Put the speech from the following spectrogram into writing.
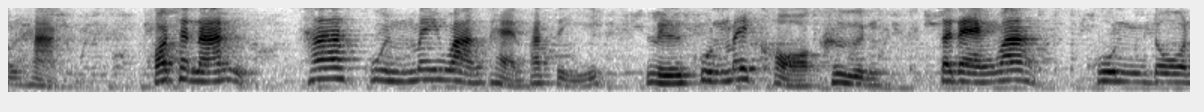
นหัก เพราะฉะนั้น ถ้าคุณไม่วางแผนภาษี หรือคุณไม่ขอคืน แสดงว่าคุณโดน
